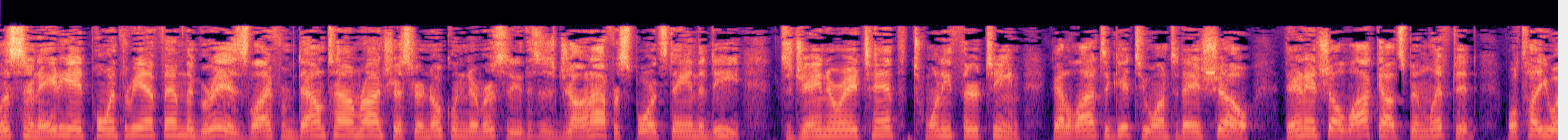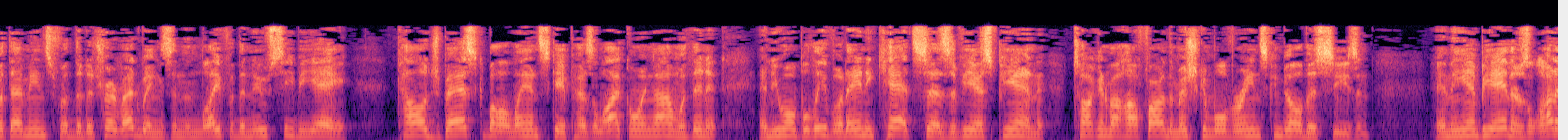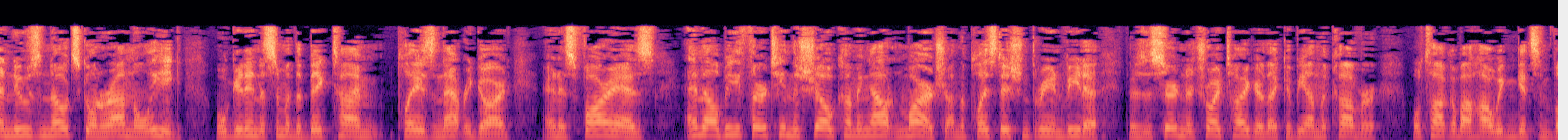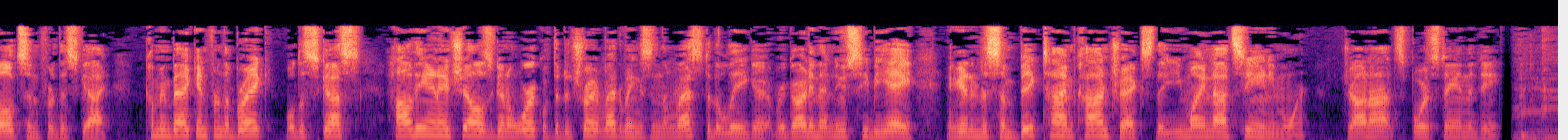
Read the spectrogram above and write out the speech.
Listen to 88.3 FM The Grizz, live from downtown Rochester and Oakland University. This is John Ott for Sports Day in the D. It's January 10th, 2013. Got a lot to get to on today's show. The NHL lockout's been lifted. We'll tell you what that means for the Detroit Red Wings and the life of the new CBA. College basketball landscape has a lot going on within it, and you won't believe what Andy Katz says of ESPN, talking about how far the Michigan Wolverines can go this season. In the NBA, there's a lot of news and notes going around the league. We'll get into some of the big time plays in that regard. And as far as MLB 13 the show coming out in March on the PlayStation 3 and Vita, there's a certain Detroit Tiger that could be on the cover. We'll talk about how we can get some votes in for this guy. Coming back in from the break, we'll discuss how the NHL is going to work with the Detroit Red Wings and the rest of the league uh, regarding that new CBA and get into some big time contracts that you might not see anymore. John Ott, Sports Day in the D.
